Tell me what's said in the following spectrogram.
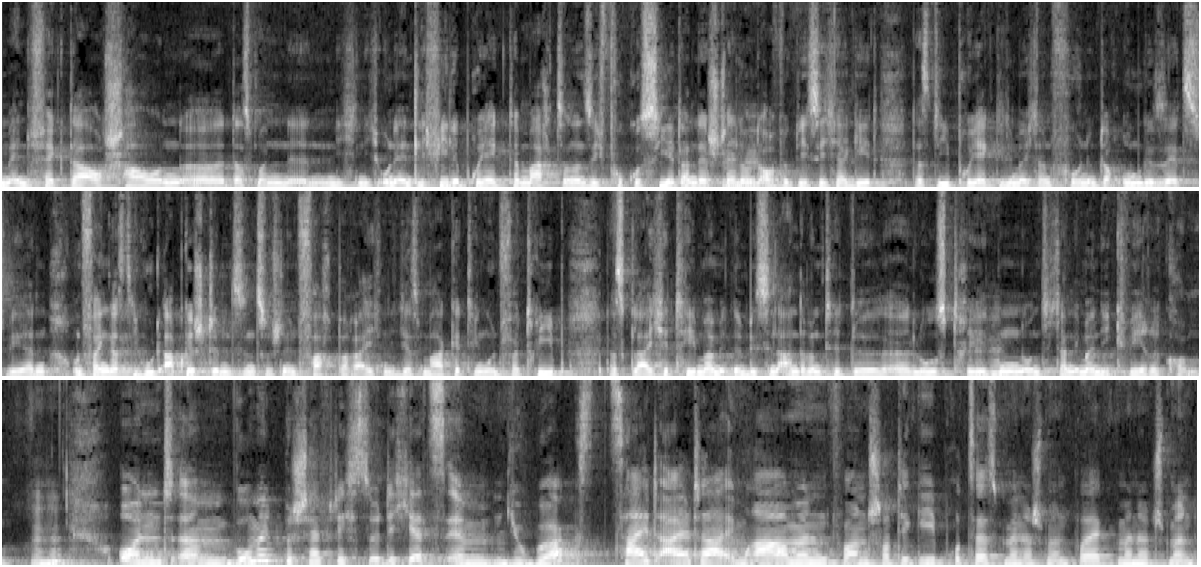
im Endeffekt da auch schauen, äh, dass man äh, nicht, nicht unendlich viele Projekte macht, sondern sich fokussiert an der Stelle mhm. und auch wirklich sicher geht, dass die Projekte, die man sich dann vornimmt, auch umgesetzt werden und vor allem, dass die gut abgestimmt sind zwischen den Fachbereichen, nicht das Marketing und Vertrieb das gleiche Thema mit einem bisschen anderen Titel äh, lostreten mhm. und sich dann immer in die Quere kommen. Mhm. Und ähm, womit beschäftigst du dich jetzt im New Work Zeitalter im Rahmen von Strategie, Prozessmanagement, Projektmanagement?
